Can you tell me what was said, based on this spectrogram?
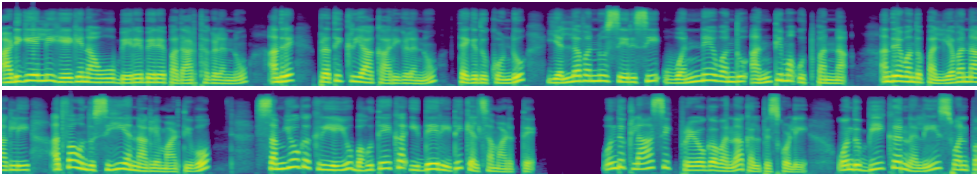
ಅಡಿಗೆಯಲ್ಲಿ ಹೇಗೆ ನಾವು ಬೇರೆ ಬೇರೆ ಪದಾರ್ಥಗಳನ್ನು, ಅಂದ್ರೆ ಪ್ರತಿಕ್ರಿಯಾಕಾರಿಗಳನ್ನು ತೆಗೆದುಕೊಂಡು ಎಲ್ಲವನ್ನೂ ಸೇರಿಸಿ ಒಂದೇ ಒಂದು ಅಂತಿಮ ಉತ್ಪನ್ನ, ಅಂದ್ರೆ ಒಂದು ಪಲ್ಯವನ್ನಾಗ್ಲಿ ಅಥವಾ ಒಂದು ಸಿಹಿಯನ್ನಾಗ್ಲಿ ಮಾಡ್ತೀವೋ, ಸಂಯೋಗ ಕ್ರಿಯೆಯು ಬಹುತೇಕ ಇದೇ ರೀತಿ ಕೆಲಸ ಮಾಡುತ್ತೆ. ಒಂದು ಕ್ಲಾಸಿಕ್ ಪ್ರಯೋಗವನ್ನ ಕಲ್ಪಿಸ್ಕೊಳ್ಳಿ. ಒಂದು ಬೀಕರ್ನಲ್ಲಿ ಸ್ವಲ್ಪ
